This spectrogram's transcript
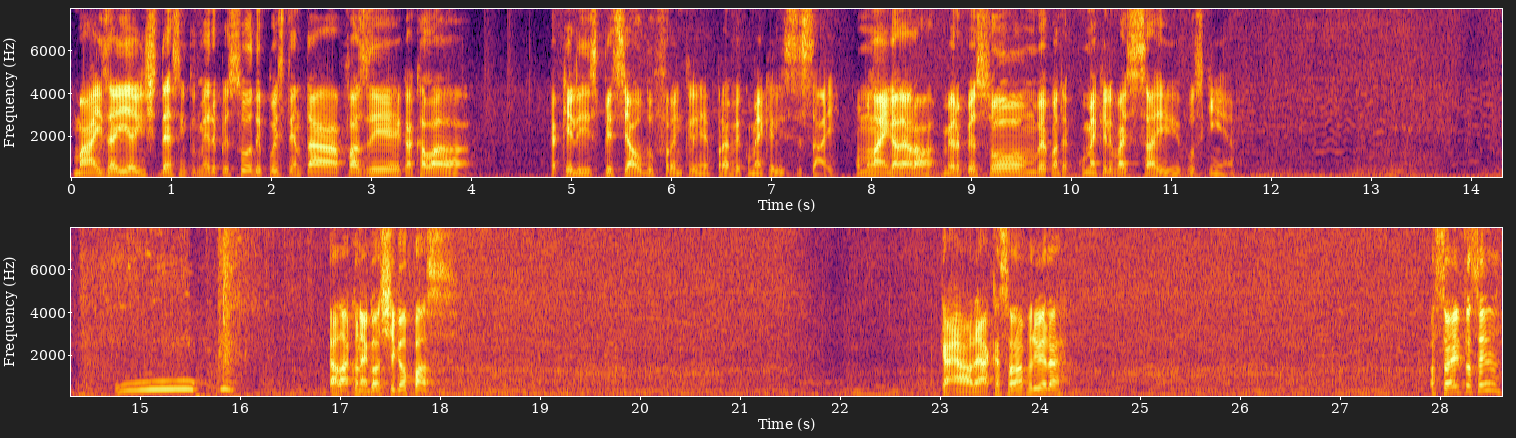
Mas aí a gente desce em primeira pessoa, depois tenta fazer com aquela Aquele especial do Franklin é pra ver como é que ele se sai. Vamos lá, hein, galera. Ó, primeira pessoa, vamos ver é, como é que ele vai se sair, Fusquinha. Uh! Caraca, o negócio chega a passar. Caraca, só na primeira. Tá saindo, tá saindo.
